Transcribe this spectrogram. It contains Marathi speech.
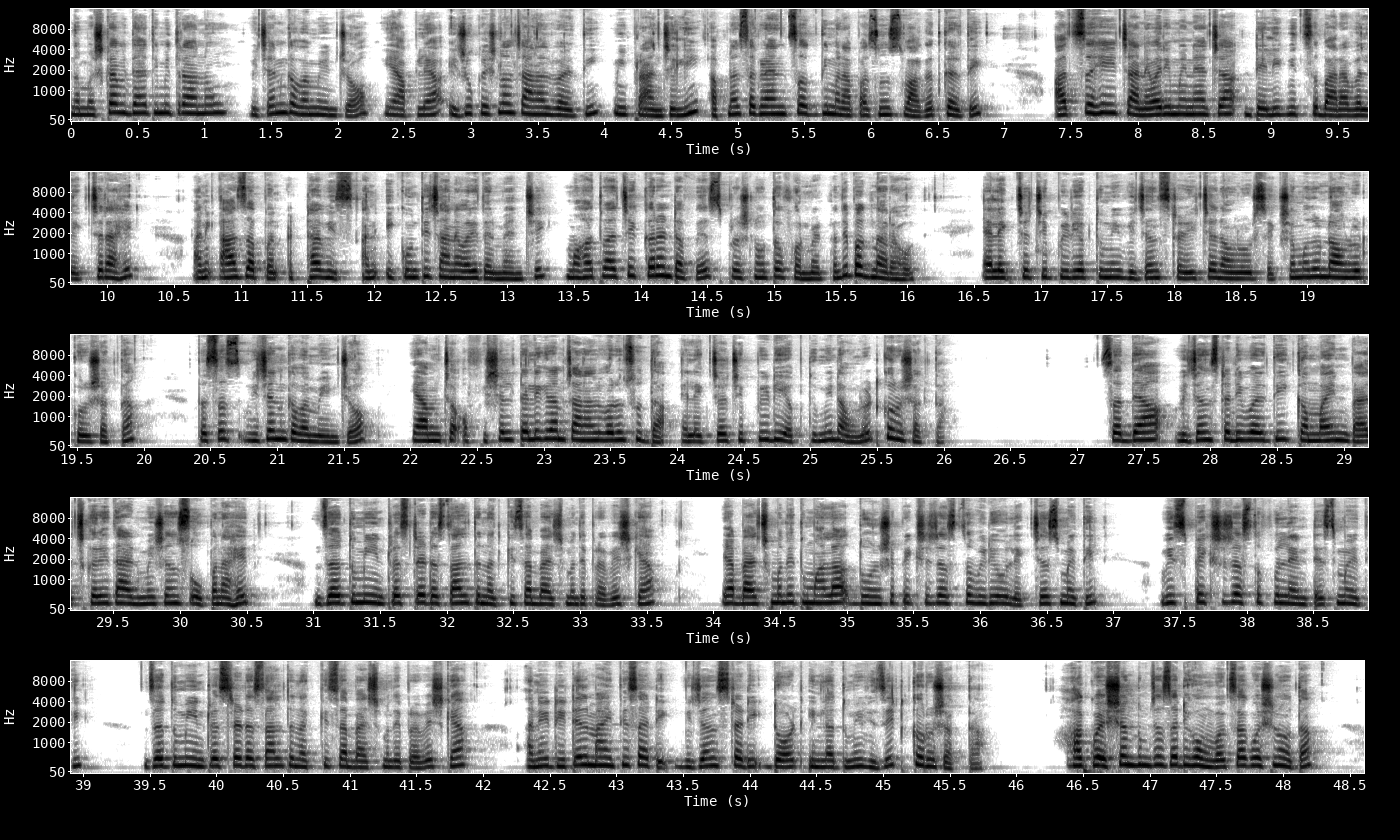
नमस्कार विद्यार्थी मित्रांनो विजन गव्हर्नमेंट जॉब या आपल्या एज्युकेशनल चॅनलवरती मी प्रांजली आपणा सगळ्यांचं अगदी मनापासून स्वागत करते. आजचं हे जानेवारी महिन्याच्या डेली क्विजचं बारावं लेक्चर आहे आणि आज आपण अठ्ठावीस आणि एकोणतीस जानेवारी दरम्यानचे महत्त्वाचे करंट अफेअर्स प्रश्नोत्तर फॉर्मॅटमध्ये बघणार आहोत. या लेक्चरची पी डी एफ तुम्ही विजन स्टडीच्या डाउनलोड सेक्शनमधून डाउनलोड करू शकता. तसंच विजन गव्हर्नमेंट जॉब या आमच्या ऑफिशियल टेलिग्राम चॅनलवरून सुद्धा या लेक्चरची पी डी एफ तुम्ही डाउनलोड करू शकता. सध्या विजन स्टडीवरती कंबाईन बॅचकरिता ॲडमिशन्स ओपन आहेत. जर तुम्ही इंटरेस्टेड असाल तर नक्कीच या बॅचमध्ये प्रवेश घ्या. या बॅचमध्ये तुम्हाला दोनशेपेक्षा जास्त व्हिडिओ लेक्चर्स मिळतील. वीसपेक्षा जास्त फुल अँड टेस्ट मिळतील. जर तुम्ही इंटरेस्टेड असाल तर नक्कीच या बॅचमध्ये प्रवेश घ्या. आणि डिटेल माहितीसाठी विजन स्टडी डॉट इनला तुम्ही व्हिजिट करू शकता. हा क्वेश्चन तुमच्यासाठी होमवर्कचा क्वेश्चन होता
